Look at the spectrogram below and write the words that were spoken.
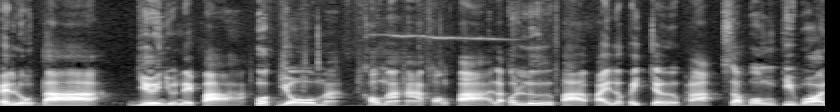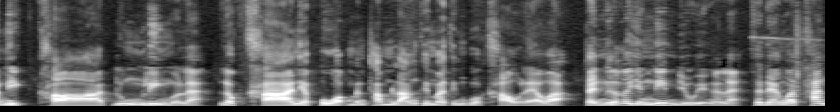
เป็นหลวงตายืนอยู่ในป่า พวกโยมอะเขามาหาของป่าแล้วก็ลื้อป่าไปแล้วไปเจอพระ สบงจีวรนี่ขาดลุ่งลิ่งหมดแล้ว แล้วขาเนี่ยปวกมันทำรังขึ้นมาถึงหัวเข่าแล้วอะแต่เนื้อก็ยังนิ่มอยู่อย่างนั้นแหละ แสดงว่าท่าน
